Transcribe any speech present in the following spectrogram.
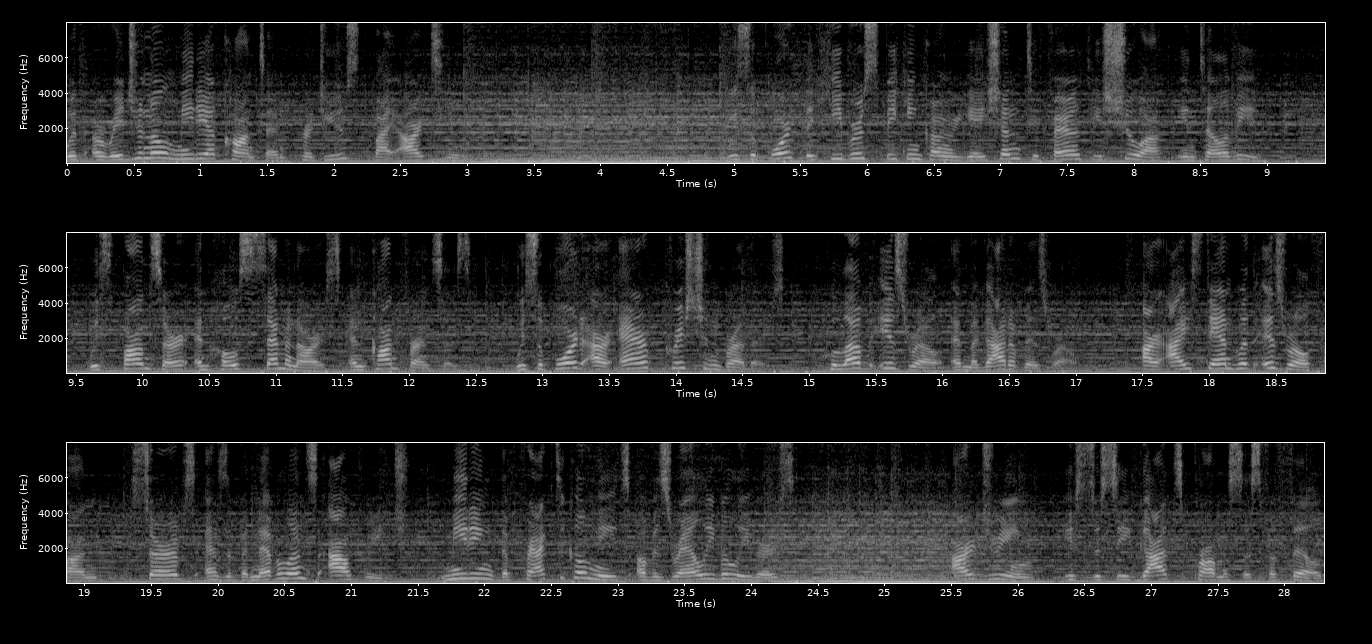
with original media content produced by our team. We support the Hebrew speaking congregation Tiferet Yeshua in Tel Aviv. We sponsor and host seminars and conferences. We support our Arab Christian brothers who love Israel and the God of Israel. Our I Stand with Israel Fund serves as a benevolence outreach, meeting the practical needs of Israeli believers. Our dream is to see God's promises fulfilled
